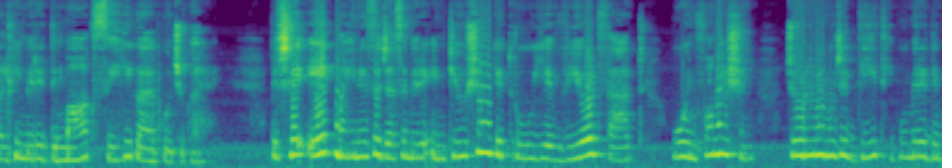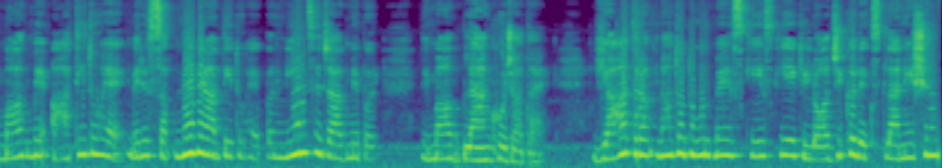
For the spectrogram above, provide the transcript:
बल्कि मेरे दिमाग से ही गायब हो चुका है। पिछले एक महीने से जैसे मेरे इंट्यूशन के थ्रू ये वियर्ड फैक्ट वो इन्फॉर्मेशन जो उन्होंने मुझे दी थी, वो मेरे दिमाग में आती तो है, मेरे सपने में आती तो है, पर नींद से जागने पर दिमाग ब्लैंक हो जाता है। याद रखना तो दूर, मैं इस केस की एक लॉजिकल एक्सप्लेनेशन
